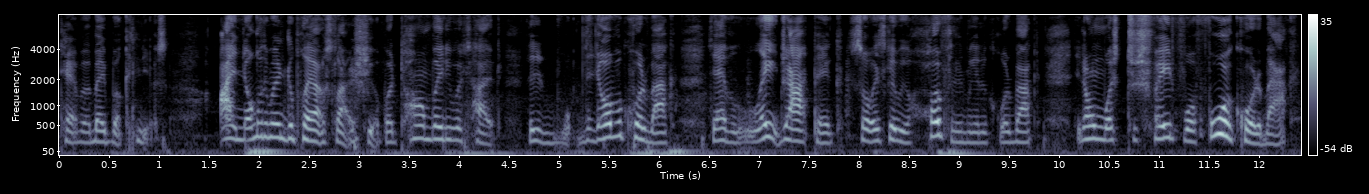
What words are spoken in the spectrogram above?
Tampa Bay Buccaneers. I know they made the playoffs last year, but Tom Brady retired. They, they don't have a quarterback. They have a late draft pick, so it's going to be hard for them to get a quarterback. They don't want to trade for, a quarterback.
